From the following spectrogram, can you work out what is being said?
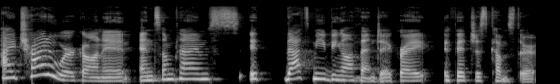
I try to work on it and sometimes it that's me being authentic, right? If it just comes through.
